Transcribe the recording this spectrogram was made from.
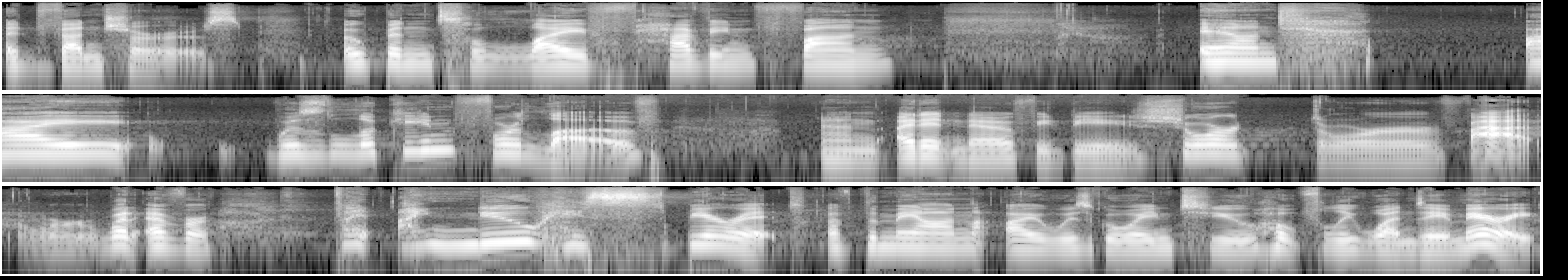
adventures, open to life, having fun. And I was looking for love, and I didn't know if he'd be short or fat or whatever, but I knew his spirit of the man I was going to hopefully one day marry.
